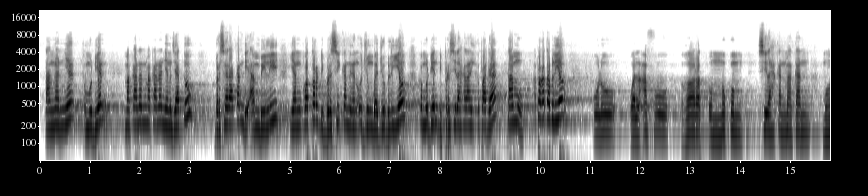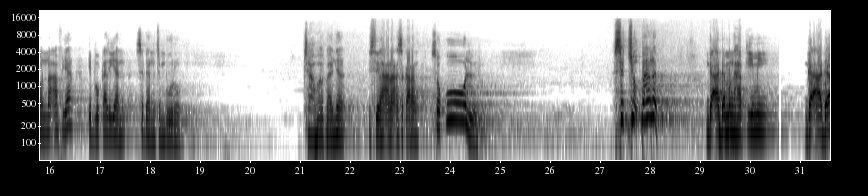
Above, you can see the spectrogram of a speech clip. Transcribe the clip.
tangannya, kemudian makanan-makanan yang jatuh berserakan diambili, yang kotor dibersihkan dengan ujung baju beliau, kemudian dipersilahkan lagi kepada tamu. Apa kata beliau? Ulu wal afu gharat ummukum. Silahkan makan, mohon maaf ya, ibu kalian sedang cemburu. Jawabannya istilah anak sekarang, sokul. Sejuk banget. Nggak ada menghakimi, nggak ada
